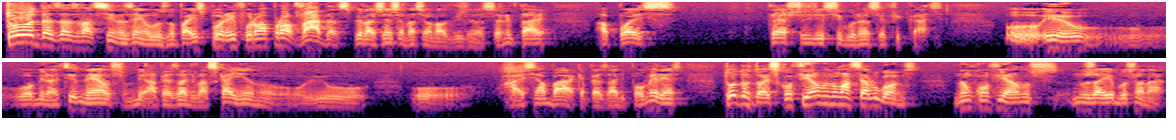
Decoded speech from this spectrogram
Todas as vacinas em uso no país, porém, foram aprovadas pela Agência Nacional de Vigilância Sanitária após testes de segurança e eficácia. O, eu, o, o Almirante Nelson, apesar de vascaíno, e o, o Raíssen Abac, apesar de palmeirense, todos nós confiamos no Marcelo Gomes não confiamos no Jair Bolsonaro.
